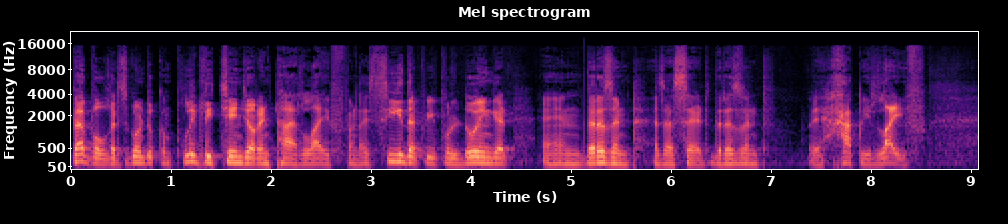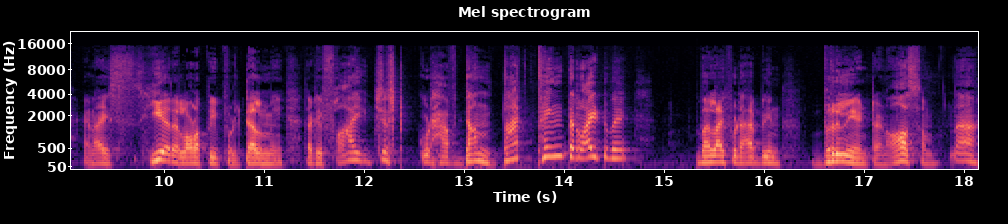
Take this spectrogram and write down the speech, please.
pebble that's going to completely change our entire life. And I see that people doing it, and there isn't, as I said, there isn't a happy life. And I hear a lot of people tell me that if I just could have done that thing the right way, my life would have been brilliant and awesome. Nah,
